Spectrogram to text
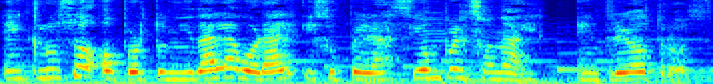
e incluso oportunidad laboral y superación personal, entre otros.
